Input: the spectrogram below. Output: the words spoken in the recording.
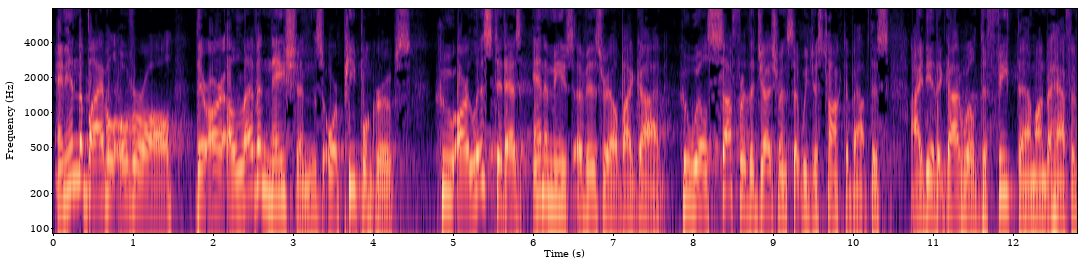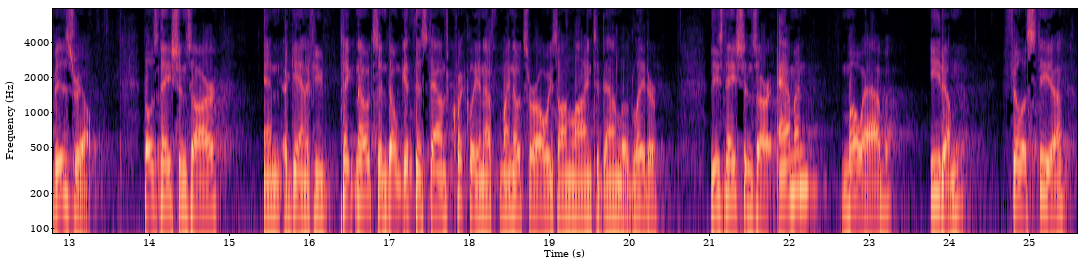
And in the Bible overall, there are 11 nations or people groups who are listed as enemies of Israel by God, who will suffer the judgments that we just talked about. This idea that God will defeat them on behalf of Israel. Those nations are, and again, if you take notes and don't get this down quickly enough, my notes are always online to download later. These nations are Ammon, Moab, Edom, Philistia,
